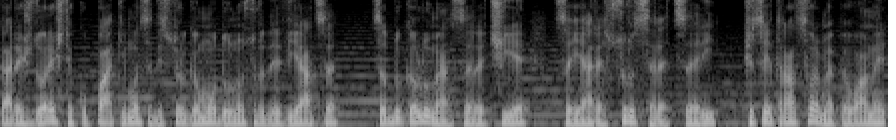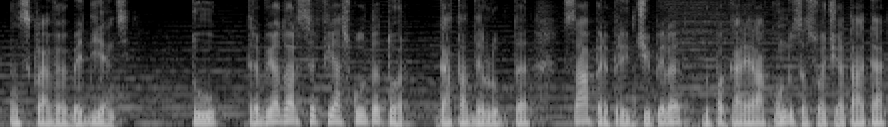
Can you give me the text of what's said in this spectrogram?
care își dorește cu patimă să distrugă modul nostru de viață, să ducă lumea în sărăcie, să ia resursele țării și să-i transforme pe oameni în sclavi obedienți. Tu trebuia doar să fii ascultător, gata de luptă, să apere principiile după care era condusă societatea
